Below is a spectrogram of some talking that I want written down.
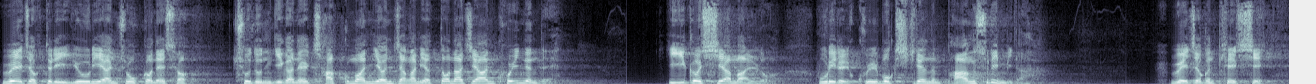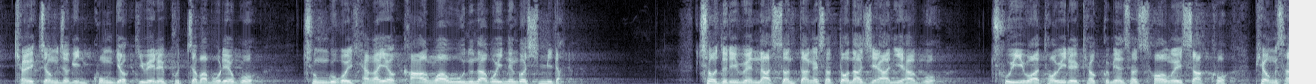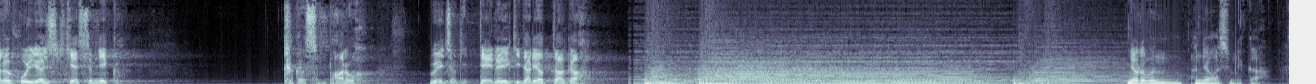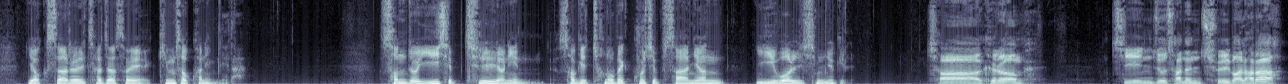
외적들이 유리한 조건에서 주둔 기간을 자꾸만 연장하며 떠나지 않고 있는데 이것이야말로 우리를 굴복시키려는 방술입니다. 외적은 필시 결정적인 공격 기회를 붙잡아 보려고 중국을 향하여 강화 운운하고 있는 것입니다. 저들이 왜 낯선 땅에서 떠나지 아니하고 추위와 더위를 겪으면서 성을 쌓고 병사를 훈련시키겠습니까? 그것은 바로 외적이 때를 기다렸다가 여러분 안녕하십니까? 역사를 찾아서의 김석환입니다. 선조 27년인 서기 1594년 2월 16일. 자, 그럼 진주 사는 출발하라.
